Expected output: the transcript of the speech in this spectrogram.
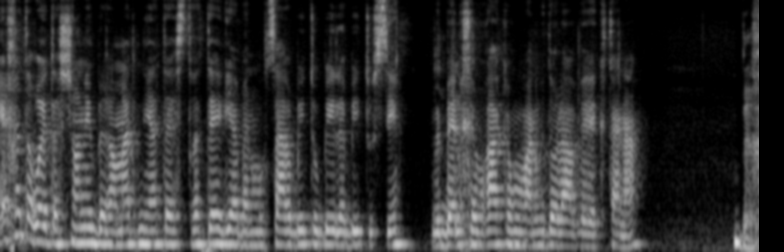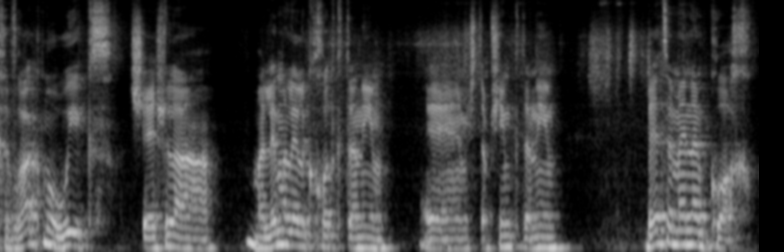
איך אתה רואה את השוני ברמת בניית האסטרטגיה בין מוצר B2B ל-B2C, ובין חברה כמובן גדולה וקטנה? בחברה כמו וויקס, שיש לה מלא מלא לקוחות קטנים, אה, משתמשים קטנים, בעצם אין להם כוח,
